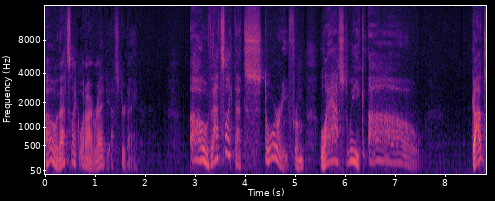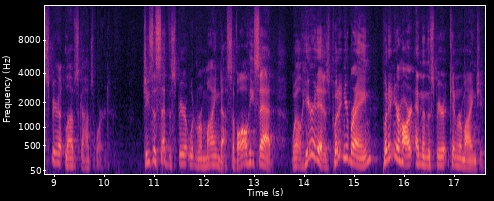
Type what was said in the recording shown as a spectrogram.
oh, that's like what I read yesterday. Oh, that's like that story from last week. Oh. God's Spirit loves God's Word. Jesus said the Spirit would remind us of all He said. Well, here it is. Put it in your brain, put it in your heart, and then the Spirit can remind you.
